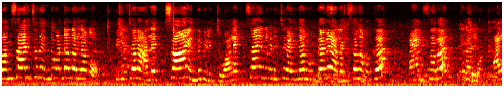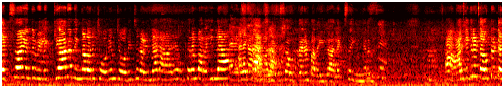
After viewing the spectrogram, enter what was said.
സംസാരിച്ചത് എന്തുകൊണ്ടാണെന്നറിയാമോ ടീച്ചർ അലക്സ എന്ന് വിളിച്ചു. അലക്സ എന്ന് വിളിച്ചു കഴിഞ്ഞാൽ ഉടനെ അലക്സ നമുക്ക് ആൻസർ അലക്സ എന്ന് വിളിക്കാതെ നിങ്ങൾ ഒരു ചോദ്യം ചോദിച്ചു കഴിഞ്ഞാൽ ആര് ഉത്തരം പറയില്ല? അലക്സ. അലക്സ ഉത്തരം പറയില്ല. അലക്സ ഇങ്ങനെ നിൽക്കും. ആ ആർക്കെങ്കിലും ഡൗട്ട് ഉണ്ടോ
